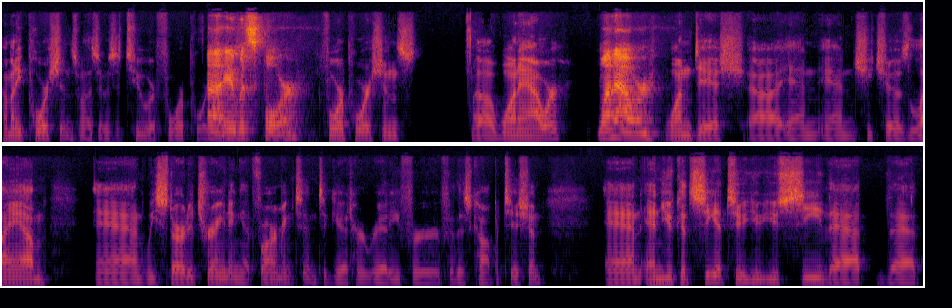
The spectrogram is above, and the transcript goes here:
how many portions was it? Was it two or four portions? Uh, it was four. Four portions, uh, one hour. One hour. One dish, uh, and and she chose lamb, and we started training at Farmington to get her ready for for this competition, and and you could see it too. You you see that that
